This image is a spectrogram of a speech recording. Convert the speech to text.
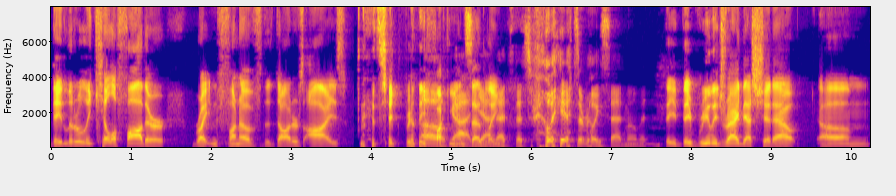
they literally kill a father right in front of the daughter's eyes. It's like really Oh fucking god, unsettling yeah, that's that's really it's a really sad moment. they they really drag that shit out um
